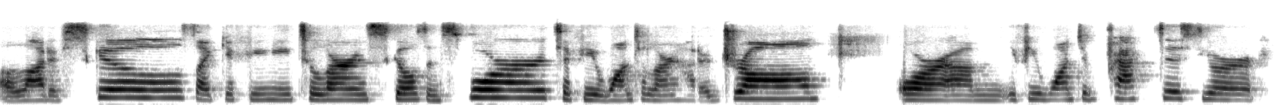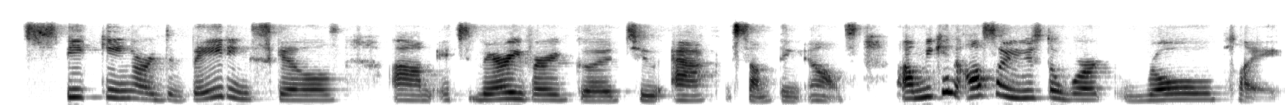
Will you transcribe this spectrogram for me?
a lot of skills, like if you need to learn skills in sports, if you want to learn how to draw, or um, if you want to practice your speaking or debating skills, um, it's very, very good to act something else. Um, we can also use the word role play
